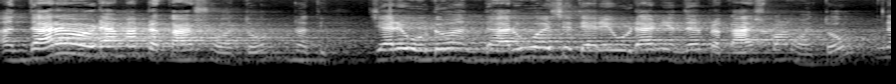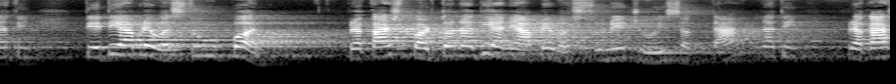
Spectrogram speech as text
અંધારા ઓરડામાં પ્રકાશ હોતો નથી. જ્યારે ઓરડો અંધારું હોય છે, ત્યારે ઓરડાની અંદર પ્રકાશ પણ હોતો નથી. તેથી આપણે વસ્તુ ઉપર પ્રકાશ પડતો નથી અને આપણે વસ્તુને જોઈ શકતા નથી. પ્રકાશ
